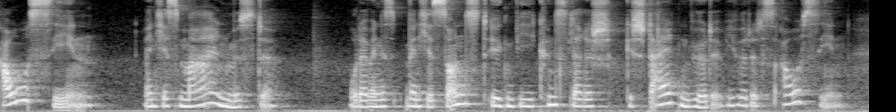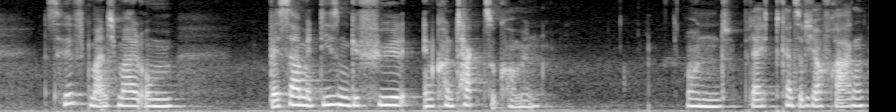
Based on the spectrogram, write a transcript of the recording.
aussehen, wenn ich es malen müsste? Oder wenn, es, wenn ich es sonst irgendwie künstlerisch gestalten würde, wie würde das aussehen? Das hilft manchmal, um besser mit diesem Gefühl in Kontakt zu kommen. Und vielleicht kannst du dich auch fragen,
